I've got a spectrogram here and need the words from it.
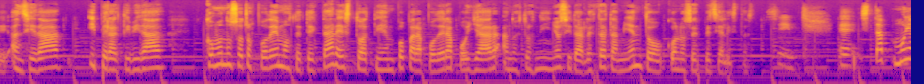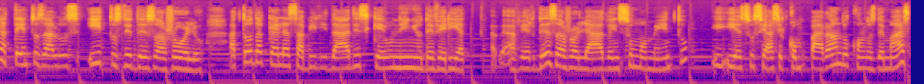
eh, ansiedad, hiperactividad? ¿Cómo nosotros podemos detectar esto a tiempo para poder apoyar a nuestros niños y darles tratamiento con los especialistas? Sí, eh, muy atentos a los hitos de desarrollo, a todas aquellas habilidades que un niño debería haber desarrollado en su momento e, e associar-se comparando com os demais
